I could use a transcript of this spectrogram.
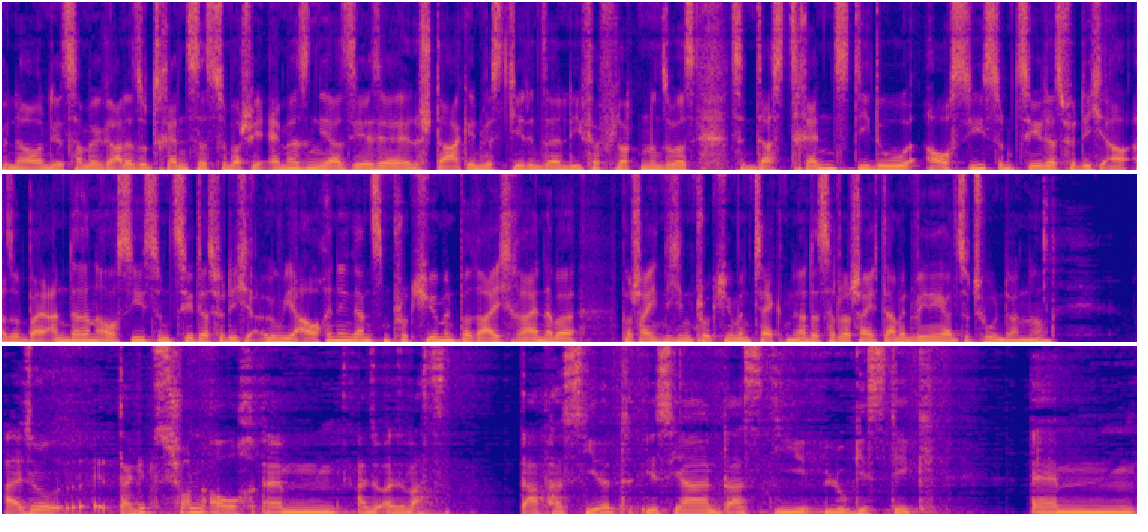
Genau, und jetzt haben wir gerade so Trends, dass zum Beispiel Amazon ja sehr, sehr stark investiert in seine Lieferflotten und sowas. Sind das Trends, die du auch siehst und zählt das für dich, also bei anderen auch siehst und zählt das für dich irgendwie auch in den ganzen Procurement-Bereich rein, aber wahrscheinlich nicht in Procurement Tech, ne? Das hat wahrscheinlich damit weniger zu tun dann, ne? Also da gibt es schon auch, ähm, also, also was da passiert, ist ja, dass die Logistik ähm,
